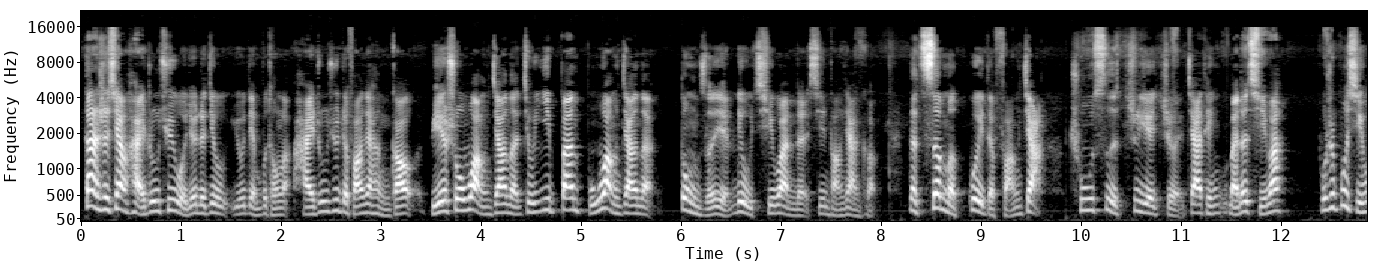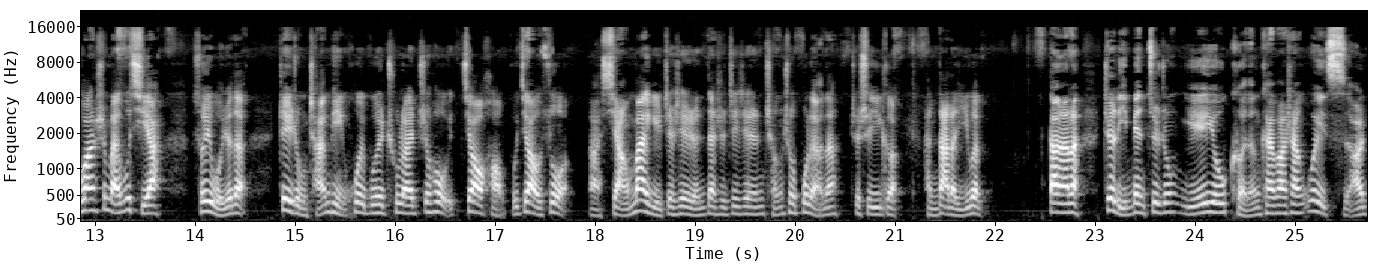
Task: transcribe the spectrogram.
但是像海珠区，我觉得就有点不同了。海珠区的房价很高，别说望江的，就一般不望江的。动辄也六七万的新房价格，那这么贵的房价，初次置业者家庭买得起吗？不是不喜欢，是买不起啊。所以我觉得这种产品会不会出来之后叫好不叫座啊？想卖给这些人，但是这些人承受不了呢？这是一个很大的疑问。当然了，这里面最终也有可能开发商为此而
